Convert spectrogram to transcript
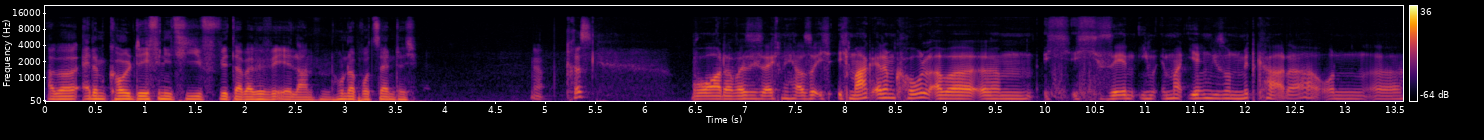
Aber Adam Cole definitiv wird da bei WWE landen. Hundertprozentig. Ja, Chris? Boah, da weiß ich es echt nicht. Also ich, ich mag Adam Cole, aber ähm, ich, ich sehe in ihm immer irgendwie so einen Mitkader und äh,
